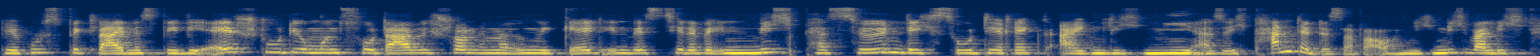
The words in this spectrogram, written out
berufsbegleitendes BWL-Studium und so, da habe ich schon immer irgendwie Geld investiert, aber in mich persönlich so direkt eigentlich nie. Also ich kannte das aber auch nicht, nicht weil ich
